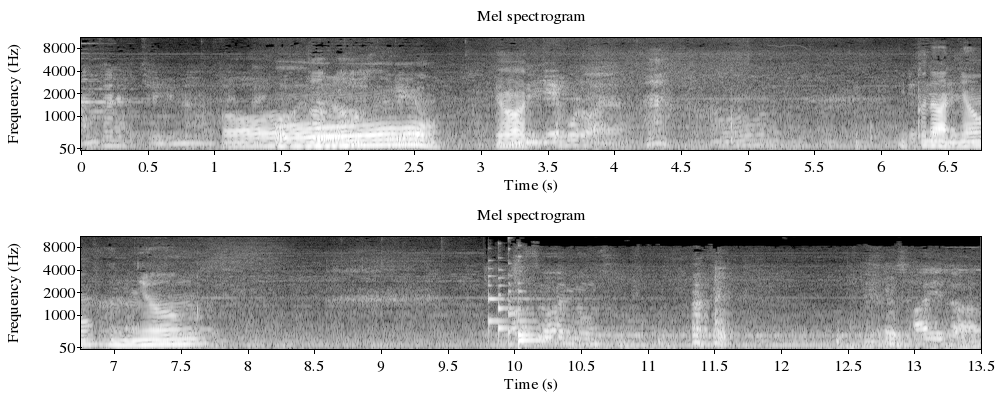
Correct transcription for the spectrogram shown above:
안산에서 제일 유명한 오, 야. 얘 보러 와요. 이쁘나 안녕? 안녕. 사이다.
